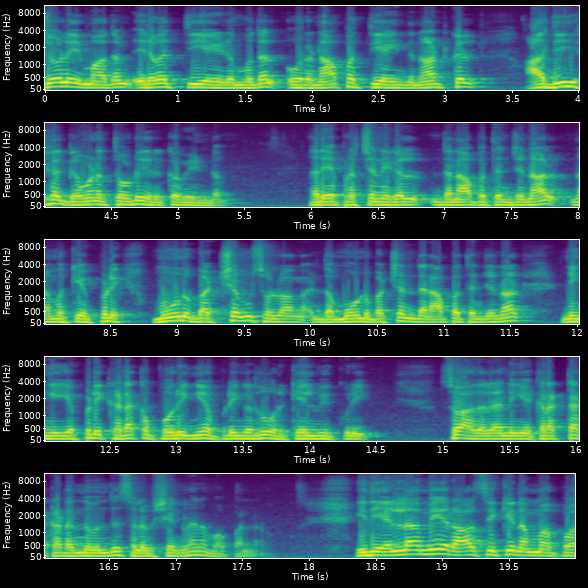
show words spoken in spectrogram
ஜூலை மாதம் இருபத்தி ஏழு முதல் ஒரு நாற்பத்தி ஐந்து நாட்கள் அதிக கவனத்தோடு இருக்க வேண்டும். நிறைய பிரச்சனைகள் இந்த நாற்பத்தஞ்சு நாள். நமக்கு எப்படி மூணு பட்சம் சொல்லுவாங்க. இந்த மூணு பட்சம் இந்த நாற்பத்தஞ்சு நாள் நீங்கள் எப்படி கடக்க போகிறீங்க அப்படிங்கிறது ஒரு கேள்விக்குறி. ஸோ அதில் நீங்கள் கரெக்டாக கடந்து வந்து சில விஷயங்களை நம்ம பண்ணணும். இது எல்லாமே ராசிக்கு நம்ம இப்போ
